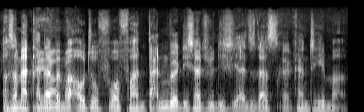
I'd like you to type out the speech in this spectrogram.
Also man kann Ja, da mit dem Auto vorfahren, dann würde ich natürlich, also das ist gar kein Thema.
